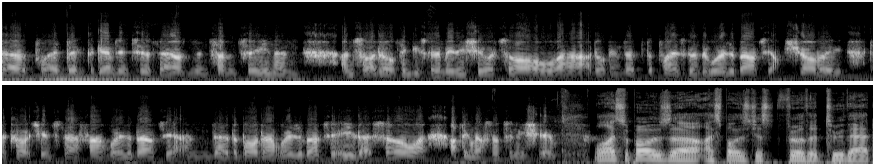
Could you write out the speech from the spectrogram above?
uh, played the, the, games in 2017. And and so I don't think it's going to be an issue at all. Uh, I don't think the, the players are going to be worried about it. I'm sure the, the coaching staff aren't worried about it, and the board aren't worried about it either. So I think that's not an issue. Well, I suppose I suppose just further to that,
